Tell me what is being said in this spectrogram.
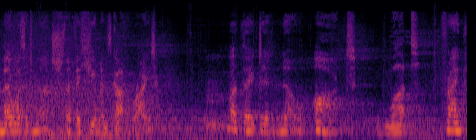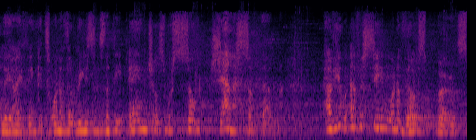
There wasn't much that the humans got right. But they did know art. What? Frankly, I think it's one of the reasons that the angels were so jealous of them. Have you ever seen one of those birds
